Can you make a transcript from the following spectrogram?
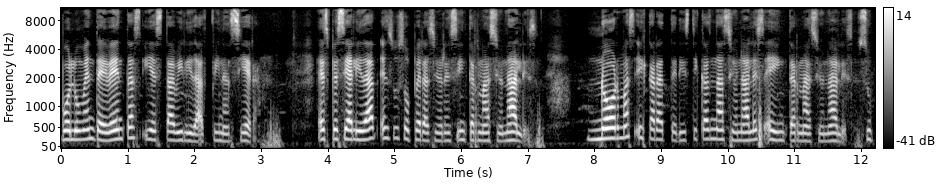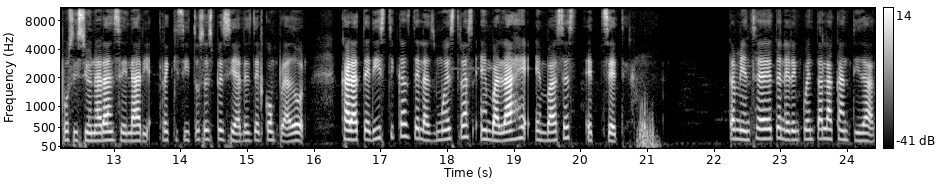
volumen de ventas y estabilidad financiera. Especialidad en sus operaciones internacionales. Normas y características nacionales e internacionales. Su posición arancelaria. Requisitos especiales del comprador características de las muestras, embalaje, envases, etc. También se debe tener en cuenta la cantidad.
